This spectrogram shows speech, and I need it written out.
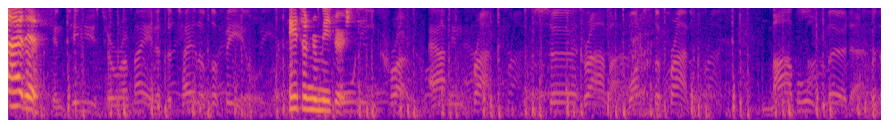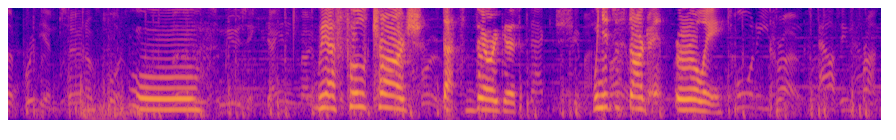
at it! Continues to remain at the tail of the field. 800 meters. Crow out in front. Sir Drama wants the front. Ooh. Murder's music gaining We have full charge. That's very good. We need to start it early Tawny Crow out in front.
